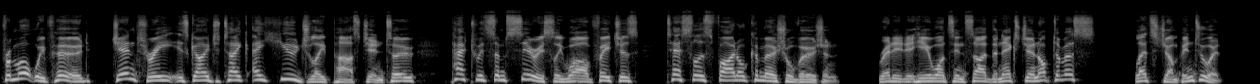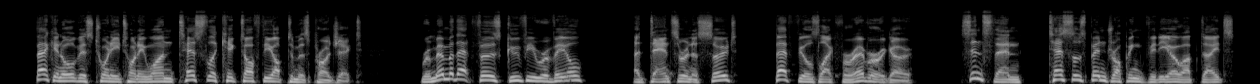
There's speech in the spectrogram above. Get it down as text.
From what we've heard, Gen 3 is going to take a huge leap past Gen 2, packed with some seriously wild features, Tesla's final commercial version. Ready to hear what's inside the next gen Optimus? Let's jump into it. Back in August 2021, Tesla kicked off the Optimus project. Remember that first goofy reveal? A dancer in a suit? That feels like forever ago. Since then, Tesla's been dropping video updates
